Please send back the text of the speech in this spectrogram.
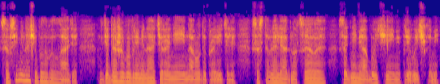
Совсем иначе было в Элладе, где даже во времена тирании народы-правители составляли одно целое с одними обычаями, привычками,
